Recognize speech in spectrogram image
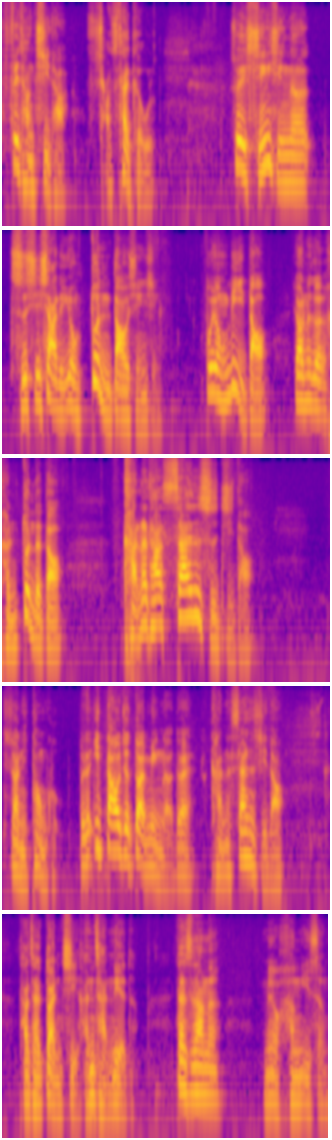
非常气他，小子太可恶了。所以行刑呢，慈禧下令用钝刀行刑，不用利刀，要那个很钝的刀，砍了他三十几刀，让你痛苦，不是一刀就断命了，对，砍了三十几刀。他才断气，很惨烈的，但是他呢，没有哼一声，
